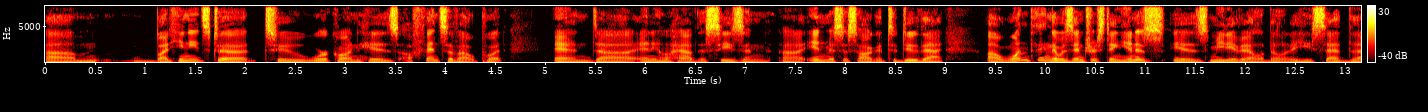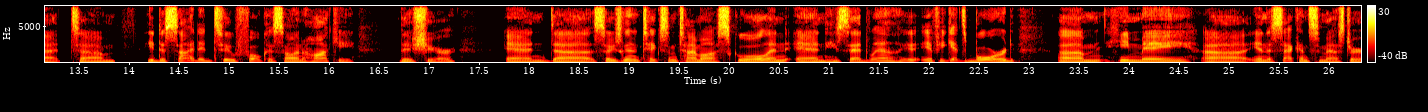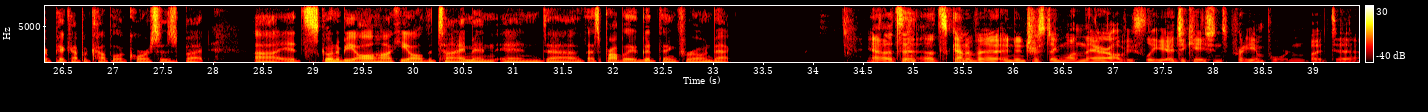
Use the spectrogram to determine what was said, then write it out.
um, but he needs to to work on his offensive output, and uh, and he'll have the season uh, in Mississauga to do that. Uh, one thing that was interesting in his his media availability, he said that um, he decided to focus on hockey this year and uh, so he's going to take some time off school. And and he said, well, if he gets bored, um, he may uh, in the second semester pick up a couple of courses, but uh, it's going to be all hockey all the time, and and uh, that's probably a good thing for Owen Beck. Yeah, that's a that's kind of a, an interesting one there. Obviously, education's pretty important, but uh,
